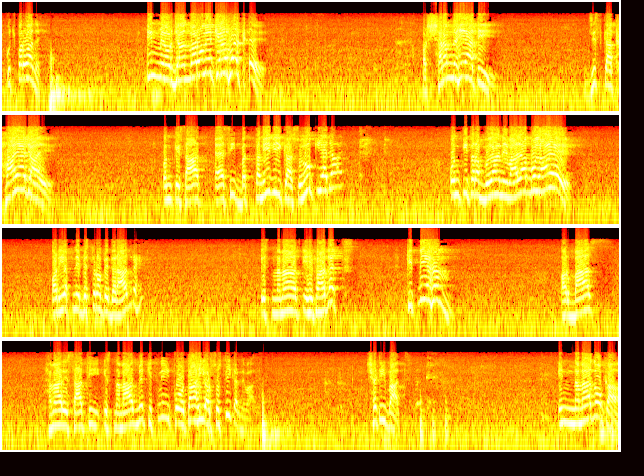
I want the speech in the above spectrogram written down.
کچھ پرواہ نہیں۔ ان میں اور جانوروں میں کیا فرق ہے؟ اور شرم نہیں آتی جس کا کھایا جائے۔ ان کے ساتھ ایسی بدتمیزی کا سلوک کیا جائے ان کی طرف بلانے والا بلائے اور یہ اپنے بستروں پہ دراز رہے اس نماز کی حفاظت کتنی اہم اور بعض ہمارے ساتھی اس نماز میں کتنی کوتاہی اور سستی کرنے والے چھٹی بات ان نمازوں کا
